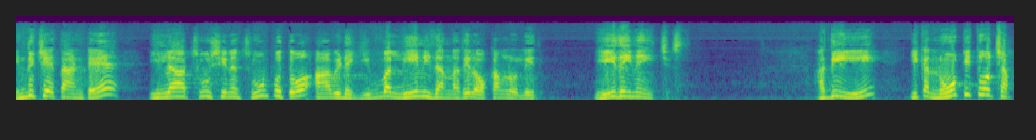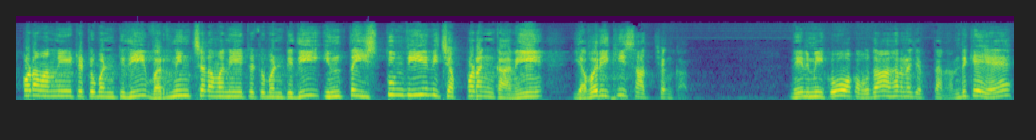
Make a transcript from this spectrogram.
ఎందుచేత అంటే ఇలా చూసిన చూపుతో ఆవిడ ఇవ్వలేనిదన్నది లోకంలో లేదు. ఏదైనా ఇచ్చేస్తుంది. అది ఇక నోటితో చెప్పడం అనేటటువంటిది వర్ణించడం అనేటటువంటిది ఇంత ఇస్తుంది అని చెప్పడం కానీ ఎవరికీ సాధ్యం కాదు. నేను మీకు ఒక ఉదాహరణ చెప్తాను. అందుకే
